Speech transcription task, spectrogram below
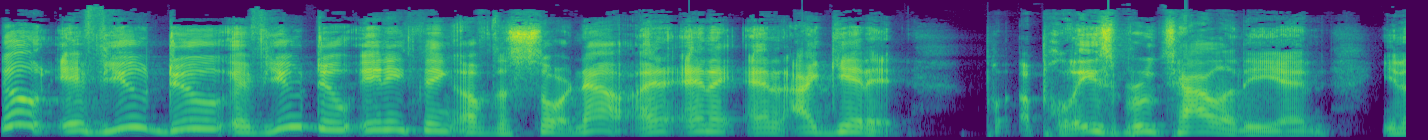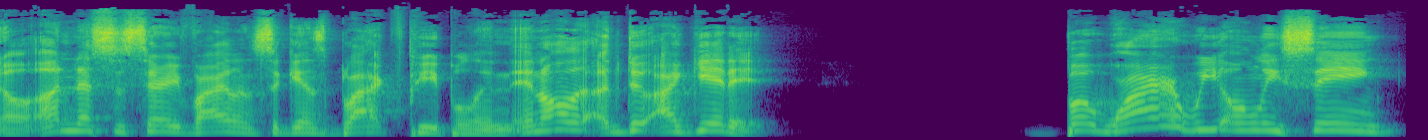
dude if you do if you do anything of the sort now and and, and i get it P- uh, police brutality and you know unnecessary violence against black people and and all that uh, do i get it but why are we only seeing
